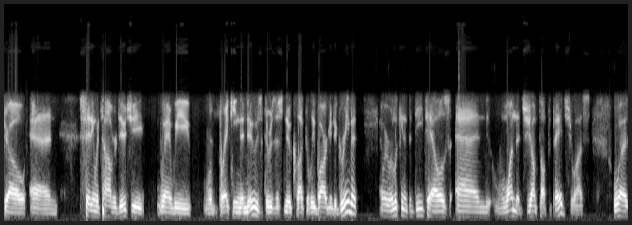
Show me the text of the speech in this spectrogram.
show and sitting with Tom Verducci when we were breaking the news there was this new collectively bargained agreement, and we were looking at the details, and one that jumped off the page to us was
